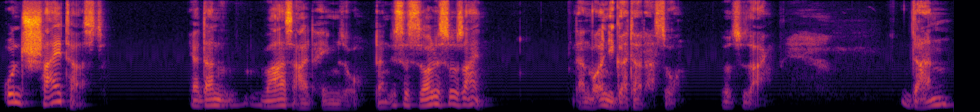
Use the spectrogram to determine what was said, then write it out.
und scheiterst, ja, dann war es halt eben so. Dann ist es, soll es so sein. Dann wollen die Götter das so, sozusagen. Dann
